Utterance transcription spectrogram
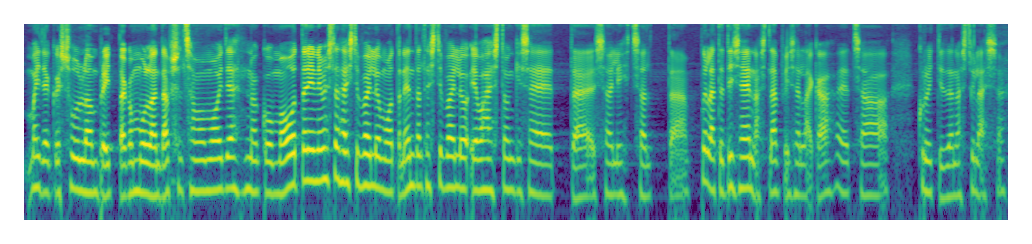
ma ei tea, kas sul on, Brit, aga mul on täpselt samamoodi, et nagu ma ootan inimestelt hästi palju, ma ootan endalt hästi palju ja vahest ongi see, et äh, sa lihtsalt põletad iseennast läbi sellega, et sa krutid ennast ülesse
